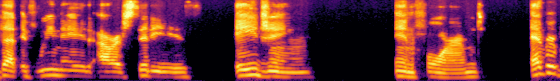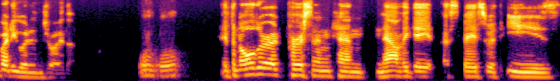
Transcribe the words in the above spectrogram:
that if we made our cities aging informed, everybody would enjoy them. Mm-hmm. If an older person can navigate a space with ease,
